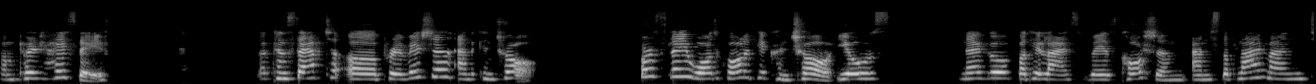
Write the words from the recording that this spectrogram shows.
comprehensive the concept of prevention and control. Firstly, water quality control. Use fertilizer with caution and supplement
